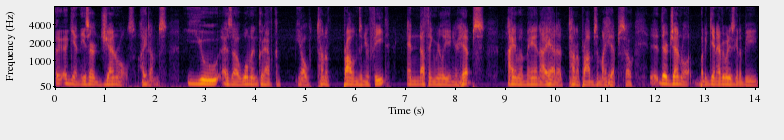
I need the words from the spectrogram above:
Again, these are generals items you as a woman could have you know ton of problems in your feet and nothing really in your hips. I am a man. I had a ton of problems in my hips. So uh, they're general but again everybody's going to be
